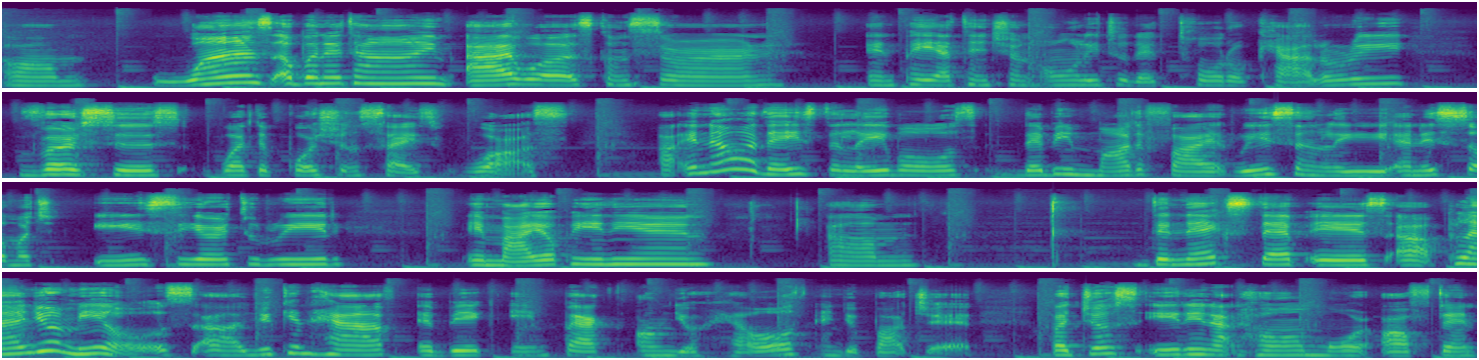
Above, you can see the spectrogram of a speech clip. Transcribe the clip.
Um, once upon a time, I was concerned and pay attention only to the total calorie versus what the portion size was. Uh, and nowadays, the labels they've been modified recently, and it's so much easier to read, in my opinion. Um, the next step is uh, plan your meals. Uh, you can have a big impact on your health and your budget by just eating at home more often.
